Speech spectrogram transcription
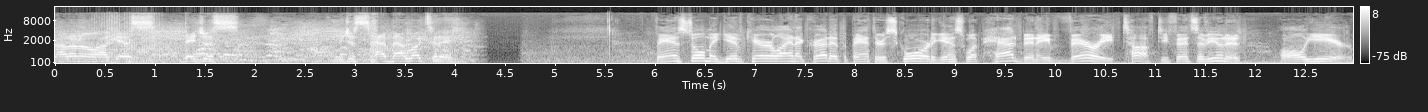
I don't know, I guess they just, we just had bad luck today. Fans still may give Carolina credit. The Panthers scored against what had been a very tough defensive unit all year.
